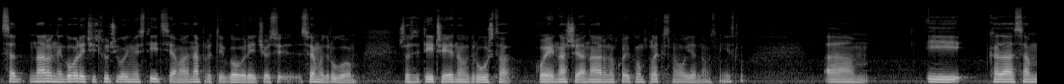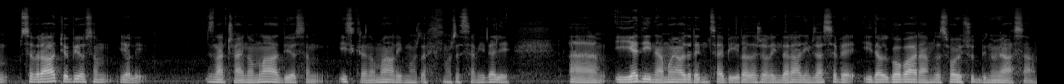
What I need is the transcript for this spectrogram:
Sad, naravno, ne govoreći isključivo o investicijama, naprotiv govoreći o svemu drugom što se tiče jednog društva koje je naše, a naravno koje je kompleksno u jednom smislu. Um, I kada sam se vratio, bio sam, jeli, značajno mlad, bio sam iskreno mali, možda, možda sam i dalje. Um, I jedina moja odrednica je bila da želim da radim za sebe i da odgovaram za svoju sudbinu ja sam.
